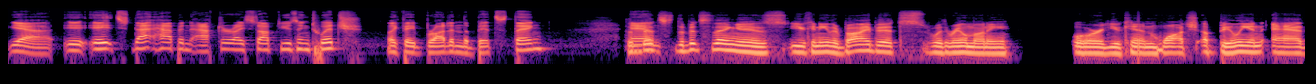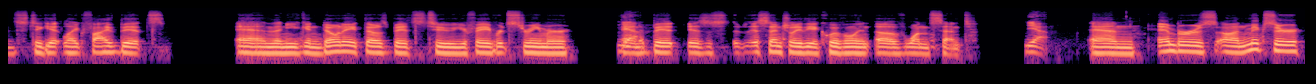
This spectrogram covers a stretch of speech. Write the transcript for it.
Yeah, it, it's that happened after I stopped using Twitch. Like they brought in the bits thing. The And- bits the bits thing is you can either buy bits with real money or you can watch a billion ads to get like 5 bits and then you can donate those bits to your favorite streamer Yeah, and a bit is essentially the equivalent of 1 cent. yeah, And embers on Mixer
